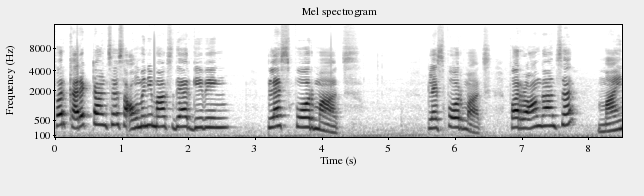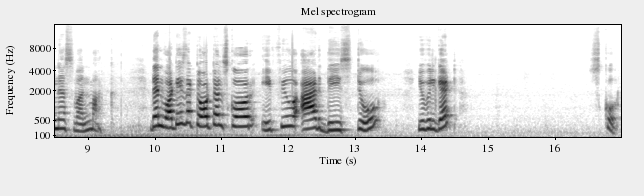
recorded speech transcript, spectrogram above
for correct answers, how many marks they are giving? Plus 4 marks. Plus 4 marks. For wrong answer, minus 1 mark. Then what is the total score? If you add these two, you will get score.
